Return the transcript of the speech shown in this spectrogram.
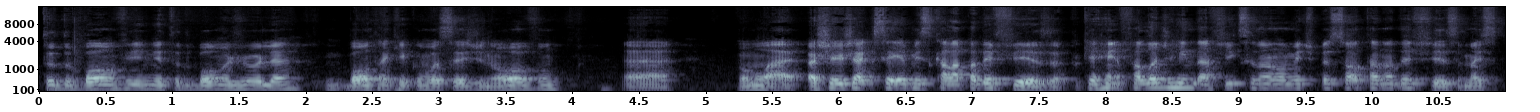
Tudo bom, Vini? Tudo bom, Júlia? Bom estar aqui com vocês de novo. É, Vamos lá. Eu achei já que você ia me escalar para defesa, porque falou de renda fixa, normalmente o pessoal está na defesa, mas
